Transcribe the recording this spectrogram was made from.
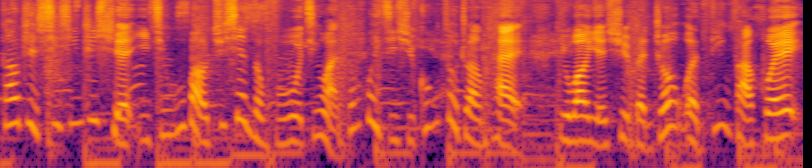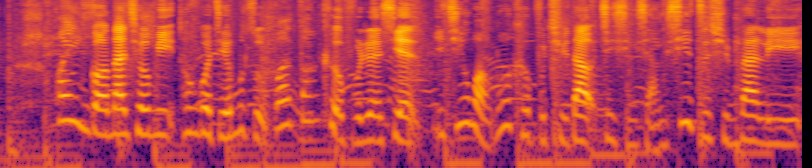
高智细心之选以及五宝巨献等服务今晚都会继续工作状态，有望延续本周稳定发挥。欢迎广大球迷通过节目组官方客服热线以及网络客服渠道进行详细咨询办理。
